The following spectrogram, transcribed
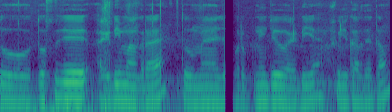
तो दोस्तों ये आईडी मांग रहा है तो मैं जब अपनी जो आईडी है फिल कर देता हूँ।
